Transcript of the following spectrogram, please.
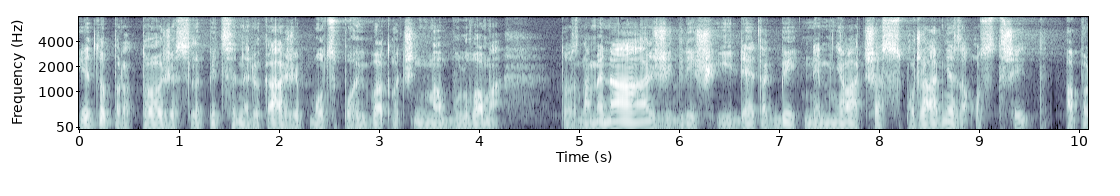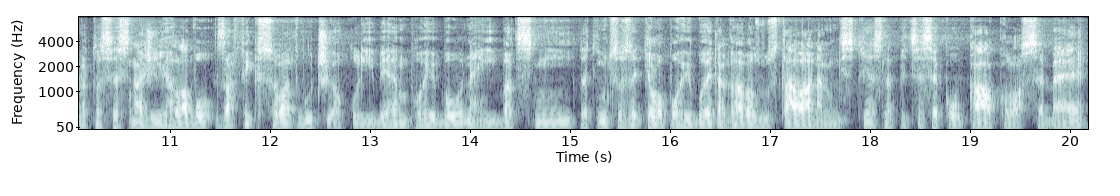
Je to proto, že slepice nedokáže moc pohybovat očníma bulvama. To znamená, že když jde, tak by neměla čas pořádně zaostřit a proto se snaží hlavu zafixovat vůči okolí během pohybu, nehýbat s ní. Zatímco se tělo pohybuje, tak hlava zůstává na místě, slepice se kouká okolo sebe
